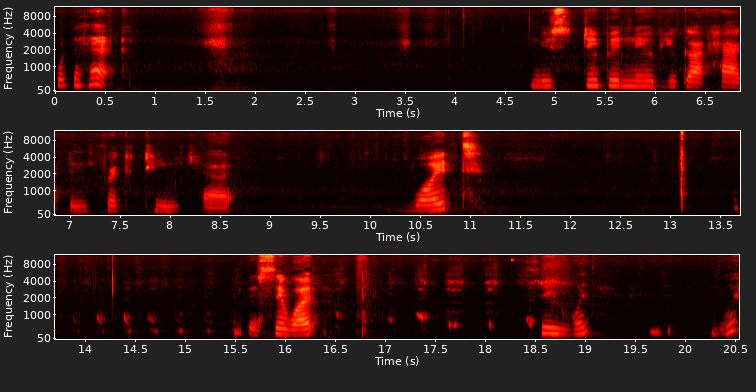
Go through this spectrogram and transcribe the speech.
What the heck? You stupid noob, you got hacked and frick Team Cat. What? Say what? Say what? What?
